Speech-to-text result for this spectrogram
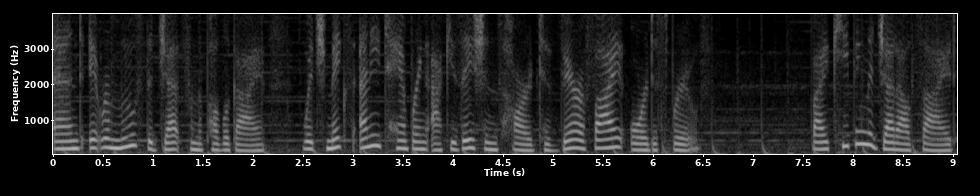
And it removes the jet from the public eye, which makes any tampering accusations hard to verify or disprove. By keeping the jet outside,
